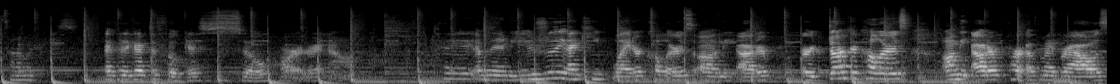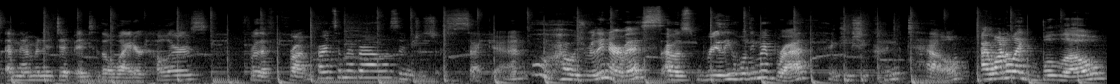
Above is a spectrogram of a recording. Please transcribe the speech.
it's not on my face. I feel like I have to focus so hard right now. Okay, and then usually I keep lighter colors on the outer, or darker colors on the outer part of my brows, and then I'm gonna dip into the lighter colors for the front parts of my brows in just a second. Ooh, I was really nervous. I was really holding my breath, in case you couldn't tell. I wanna like blow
